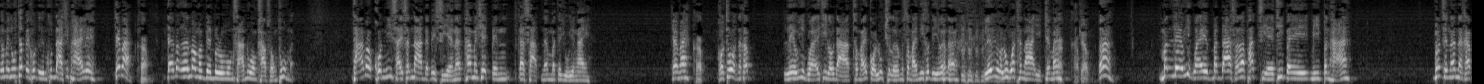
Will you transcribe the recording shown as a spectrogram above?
ก็ไม่รู้ถ้าเป็นคนอื่น คุณด่าชิบหายเลย ใช่ป่ะครับ แต่บังเอิญว่ามันเป็นบรมวงศานุวงศ์ข่าวสองทุ่มอะถามว่าคนนี้สายสันดานแบบไปเสียนะถ้าไม่ใช่เป็นกษัตริย์นะมันจะอยู่ยังไง ใช่ไหมครับ ขอโทษนะครับเลวยิ่งกว่าไอ้ที่เราด่าสมัยก่อนลูกเฉลิมสมัยนี้เขาดีแล้วนะเลวยิ่งกว่าลูกวัฒนาอีกใช่ไหมครับครับเออมันเลวยิ่งกว่าไอ้บรรดาสารพัดเสียที่ไปมีปัญหา เพราะฉะนั้นนะครับ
